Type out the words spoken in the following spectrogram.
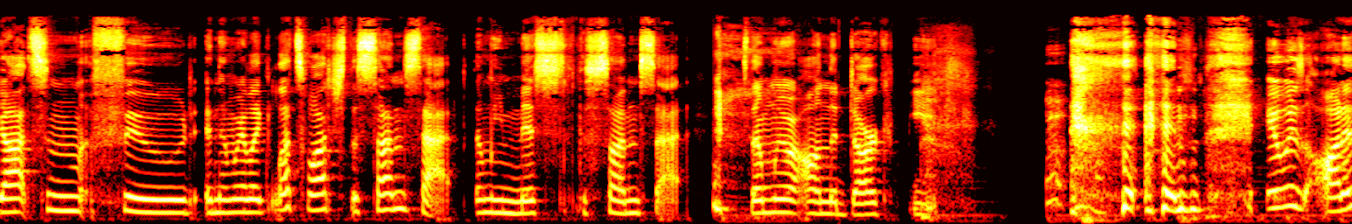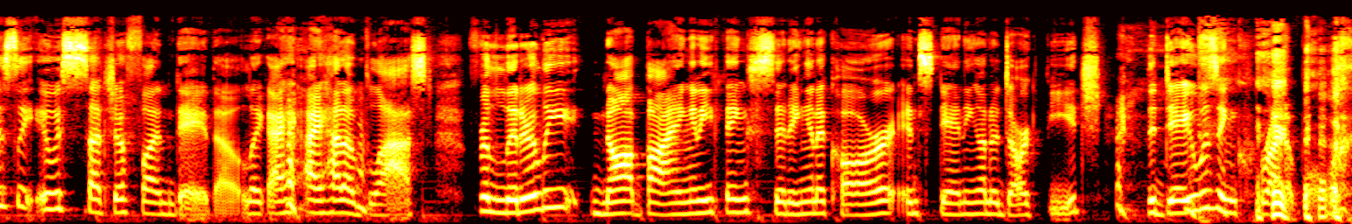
got some food, and then we are like, let's watch the sunset. Then we missed the sunset. So then we were on the dark beach. and it was honestly it was such a fun day though like I, I had a blast for literally not buying anything sitting in a car and standing on a dark beach the day was incredible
